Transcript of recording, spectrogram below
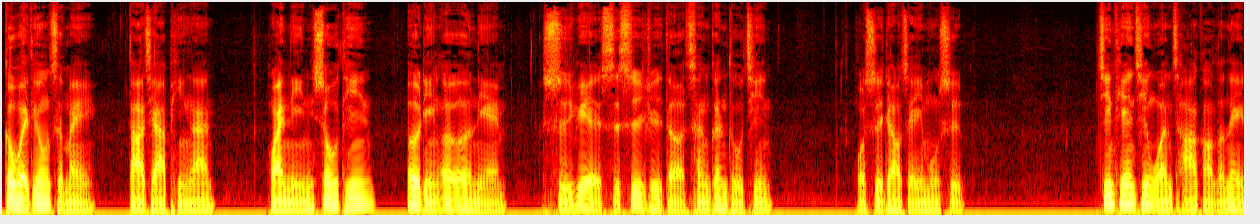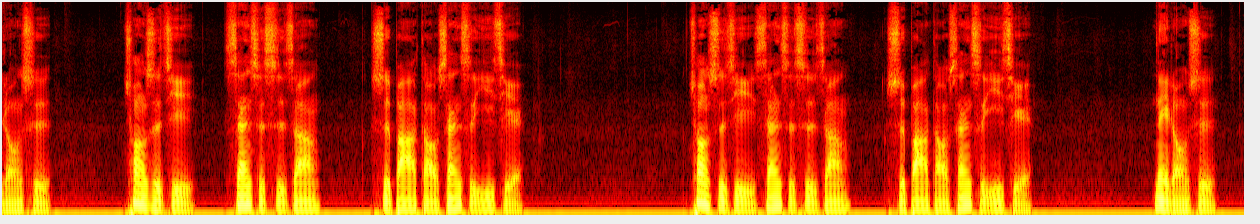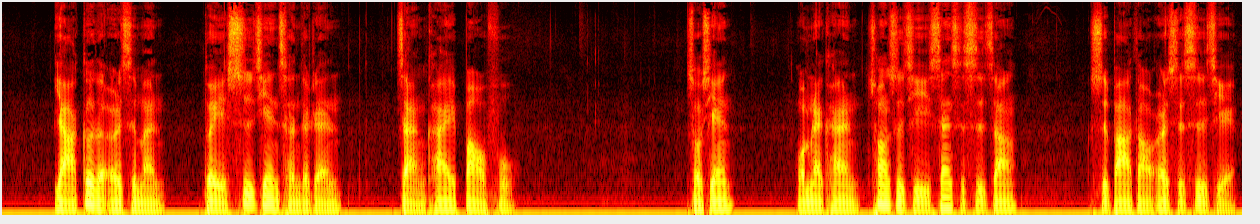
各位弟兄姊妹，大家平安！欢迎收听二零二二年十月十四日的晨更读经。我是廖哲一牧师。今天经文查考的内容是《创世纪》三十四章十八到三十一节。《创世纪》三十四章十八到三十一节内容是雅各的儿子们对示剑城的人展开报复。首先，我们来看《创世纪》三十四章十八到二十四节。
